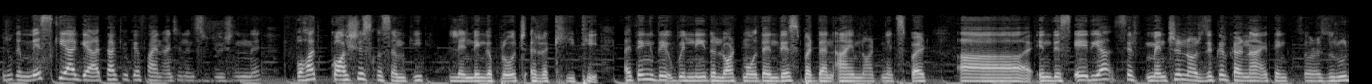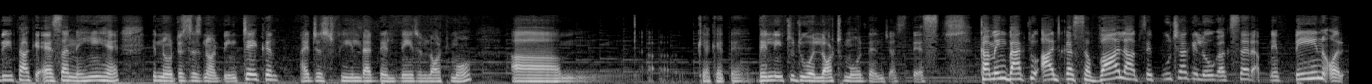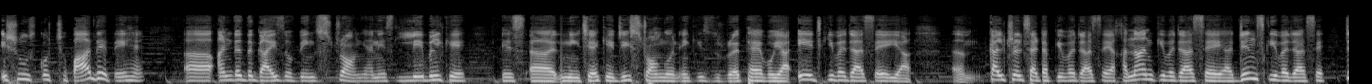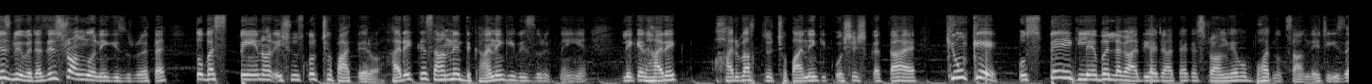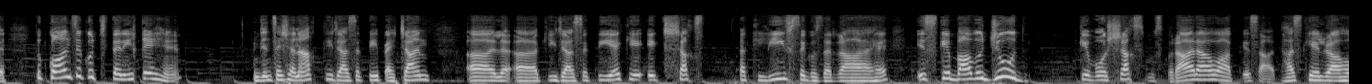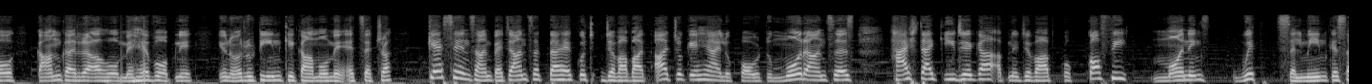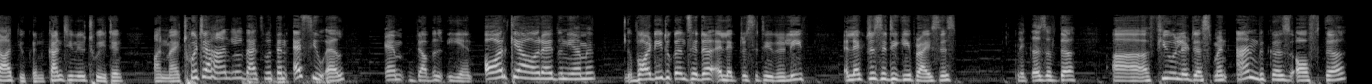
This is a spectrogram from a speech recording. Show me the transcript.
जो कि मिस किया गया था, क्योंकि फाइनेंशियल इंस्टीट्यूशन ने बहुत कॉशियस किस्म की लेंडिंग अप्रोच रखी थी। I think they will need a lot more than this but then I am not an expert in this area सिर्फ़ मेंशन और ज़िक्र करना आई थिंक ज़रूरी था कि ऐसा नहीं है कि notice is not being taken I just feel that they need a lot more क्या कहते हैं? They'll need to do a lot more than just this coming back to आज का सवाल, आपसे पूछा कि लोग अक्सर अपने पेन और इश्यूज़ को छुपा देते हैं under the guise of being strong यानी इस लेबल के इस नीचे के जी स्ट्रांग होने की ज़रूरत है। वो या एज की वजह से, या कल्चरल सेटअप की वजह से, या खानदान की वजह से, या जिन्स की वजह से, जिस भी वजह से स्ट्रांग होने की ज़रूरत है तो बस पेन और इश्यूज़ को छुपाते रहो। हर एक के सामने दिखाने की भी ज़रूरत नहीं है, लेकिन हर एक, हर वक्त जो छुपाने की कोशिश करता है, क्योंकि उस पर एक लेबल लगा दिया जाता है कि स्ट्रांग है, वो बहुत नुकसानदेह चीज़ है। तो कौन से कुछ तरीके हैं, जिनसे शनाख्त की जा सकती है, पहचान की जा सकती है कि एक शख्स तकलीफ़ से गुजर रहा है, इसके बावजूद कि वो शख्स मुस्कुरा रहा हो, आपके साथ हंस खेल रहा हो, काम कर रहा हो, मैं वो अपने यू नो रूटीन के कामों में एटसेट्रा कैसे इंसान पहचान सकता है? कुछ जवाब आ चुके हैं। I look forward to more answers hashtag कीजिएगा अपने जवाब को कॉफ़ी मॉर्निंग्स विथ सलमीन के साथ। You can continue tweeting on my Twitter handle that's with N S U L M double E N और क्या हो रहा है दुनिया में? Body to consider electricity relief electricity की prices because of the fuel adjustment and because of the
